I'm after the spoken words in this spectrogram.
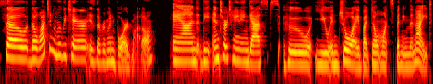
So the watching a movie chair is the room and board model and the entertaining guests who you enjoy but don't want spending the night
